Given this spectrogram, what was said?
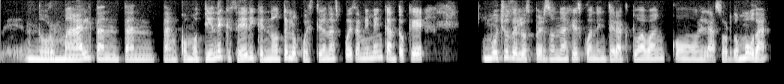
eh, normal, tan, tan, tan como tiene que ser y que no te lo cuestionas. Pues a mí me encantó que muchos de los personajes cuando interactuaban con la sordomuda,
